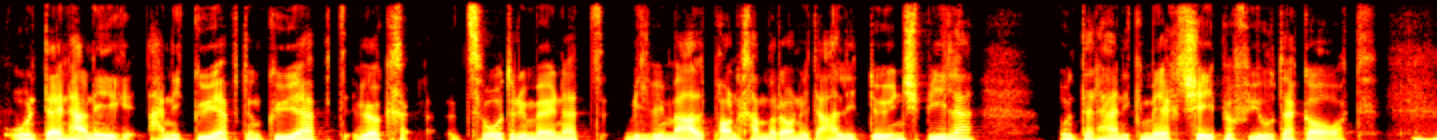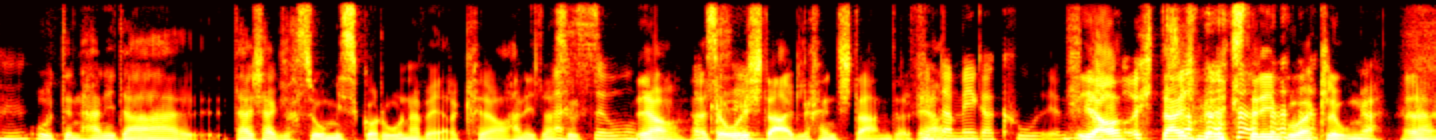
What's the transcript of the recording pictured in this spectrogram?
Und dann habe ich, habe ich geübt und geübt, wirklich zwei, drei Monate, weil beim Alpan kann man auch nicht alle Töne spielen. Und dann habe ich gemerkt, Shape of You, der geht. Mhm. Und dann habe ich da, das ist eigentlich so mein Corona-Werk, ja, habe ich das Ach so. Jetzt, ja, okay. so ist das eigentlich entstanden. Ich finde ja. das mega cool. Ja, das ist mir extrem gut gelungen. Ja.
